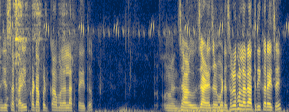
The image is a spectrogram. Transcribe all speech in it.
म्हणजे सकाळी फटाफट कामाला लागता येतं. अं, जाळू जाळ्या जळमटा सगळं मला रात्री करायचं आहे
